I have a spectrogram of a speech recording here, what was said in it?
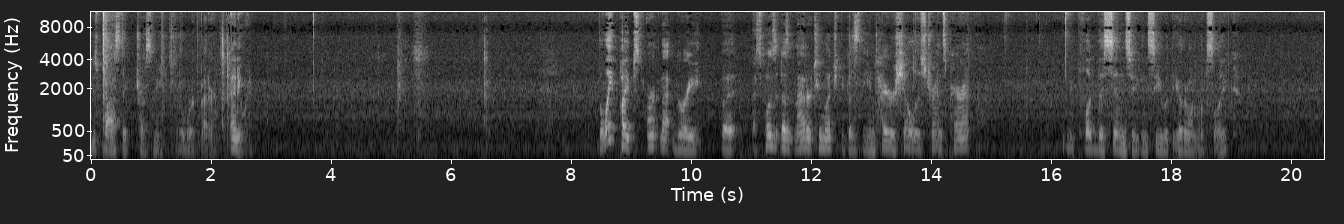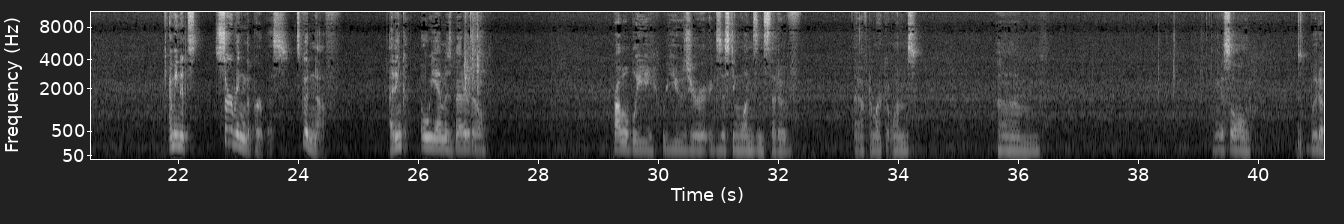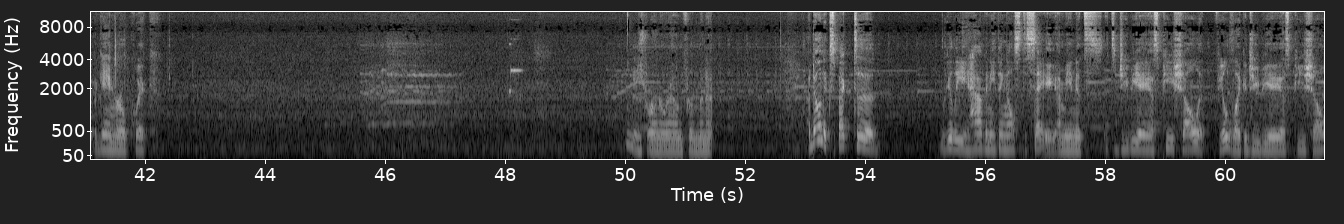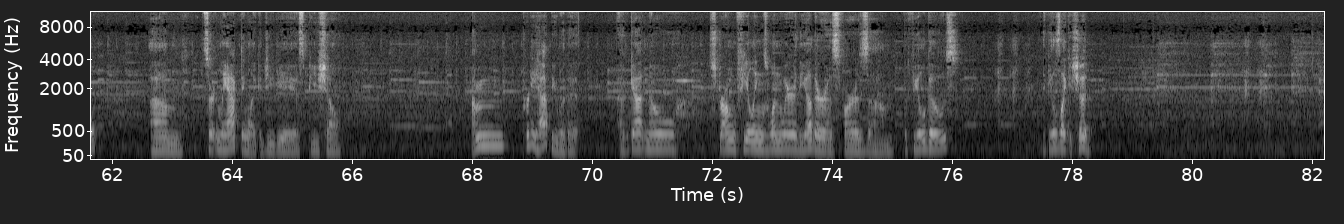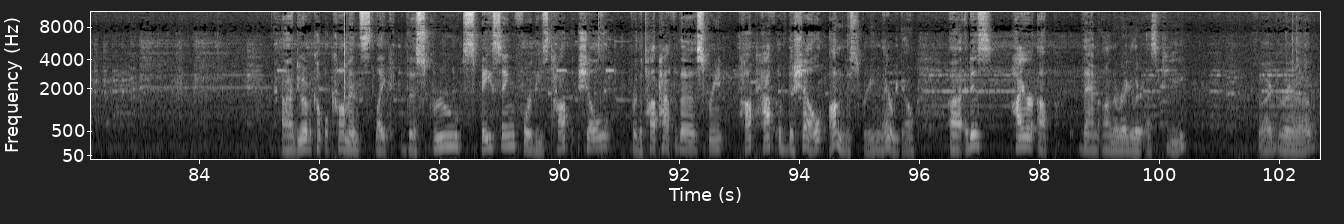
Use plastic, trust me, it'll work better. Anyway. The light pipes aren't that great, but I suppose it doesn't matter too much because the entire shell is transparent. Let me plug this in so you can see what the other one looks like. I mean, it's serving the purpose. It's good enough. I think OEM is better though. Probably reuse your existing ones instead of the aftermarket ones. Um, I guess I'll boot up a game real quick. Just run around for a minute. I don't expect to really have anything else to say. I mean, it's it's a GBASP shell. It feels like a GBASP shell. Um, certainly acting like a GBASP shell. I'm pretty happy with it. I've got no strong feelings one way or the other as far as um, the feel goes. It feels like it should. I do have a couple comments like the screw spacing for these top shell for the top half of the screen top half of the shell on the screen there we go uh, it is higher up than on a regular SP. If I grab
